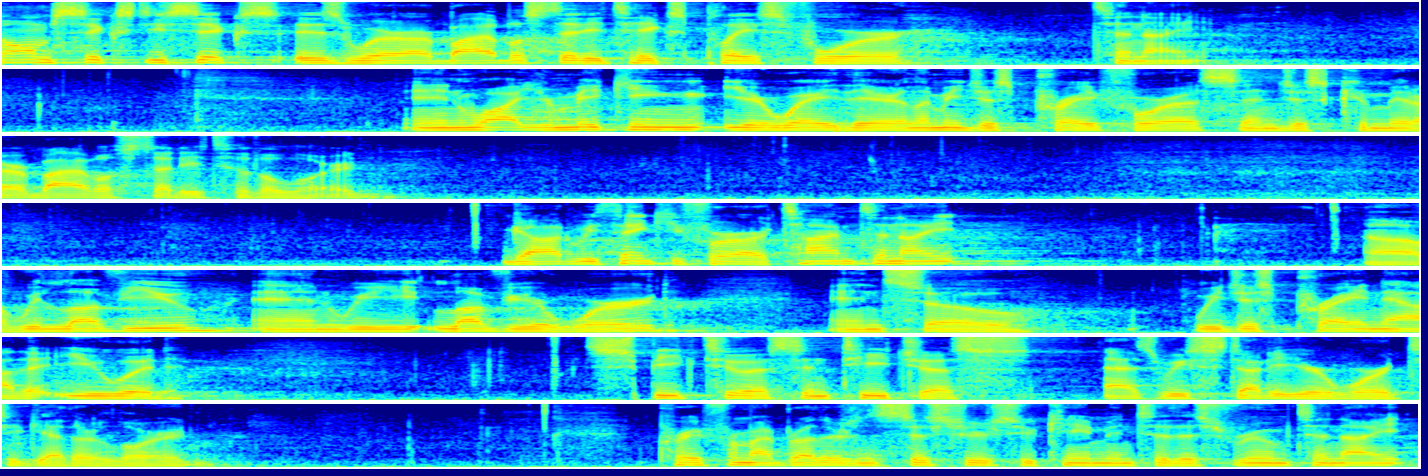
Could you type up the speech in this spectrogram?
Psalm 66 is where our Bible study takes place for tonight. And while you're making your way there, let me just pray for us and just commit our Bible study to the Lord. God, we thank you for our time tonight. Uh, we love you and we love your word. And so we just pray now that you would speak to us and teach us as we study your word together, Lord. Pray for my brothers and sisters who came into this room tonight,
